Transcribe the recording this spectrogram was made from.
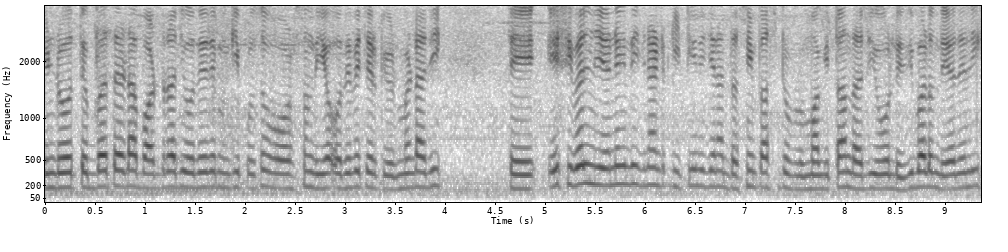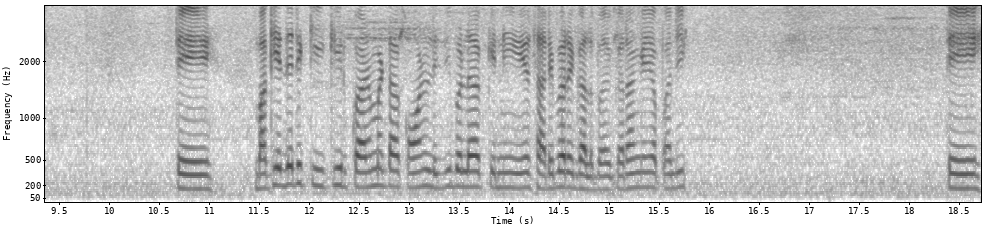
ਇੰਡੋ ਤਿੱਬਤ ਜਿਹੜਾ ਬਾਰਡਰ ਆ ਜੀ ਉਹਦੇ ਤੇ ਮਤਲਬ ਕਿ ਪੁਲਿਸ ਫੋਰਸ ਹੁੰਦੀ ਆ, ਉਹਦੇ ਵਿੱਚ ਰਿਕਰੂਟਮੈਂਟ ਆ ਜੀ। ਤੇ ਇਹ ਸਿਵਲ ਇੰਜੀਨੀਅਰਿੰਗ ਦੀ ਜਿਹਨਾਂ ਕੀਤੀ ਹੁੰਦੀ, ਜਿਹਨਾਂ 10ਵੀਂ ਪਲੱਸ ਡਿਪਲੋਮਾ ਕੀਤਾ ਹੁੰਦਾ ਜੀ, ਉਹ ਐਲੀਜੀਬਲ ਹੁੰਦੇ ਆ ਇਹਦੇ ਲਈ। ਤੇ ਬਾਕੀ ਇਹਦੇ ਤੇ ਕੀ ਕੀ ਰਿਕੁਆਇਰਮੈਂਟ ਆ, ਕੌਣ ਐਲੀਜੀਬਲ ਆ, ਕਿੰਨੀ ਇਹ ਸਾਰੇ ਬਾਰੇ ਗੱਲਬਾਤ ਕਰਾਂਗੇ ਆਪਾਂ ਜੀ। ਤੇ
